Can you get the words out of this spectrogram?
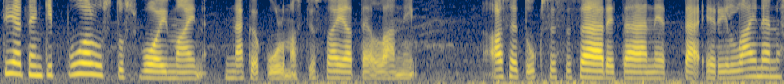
tietenkin puolustusvoimain näkökulmasta, jos ajatellaan, niin asetuksessa säädetään, että erilainen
